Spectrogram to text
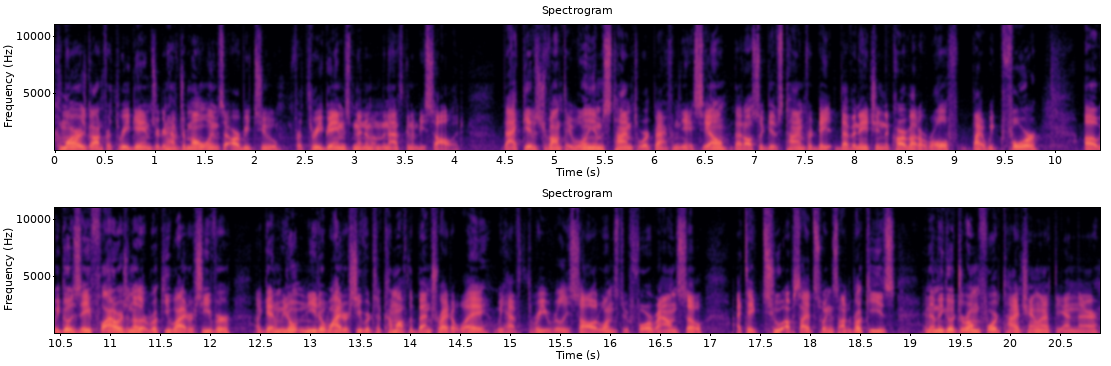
Kamara's gone for three games. You're going to have Jamaal Williams at RB2 for three games minimum, and that's going to be solid. That gives Javonte Williams time to work back from the ACL. That also gives time for De- De'Von Achane to carve out a role by week four. Uh, we go Zay Flowers, another rookie wide receiver. Again, we don't need a wide receiver to come off the bench right away. We have three really solid ones through four rounds, so I take two upside swings on rookies. And then we go Jerome Ford, Ty Chandler at the end there.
